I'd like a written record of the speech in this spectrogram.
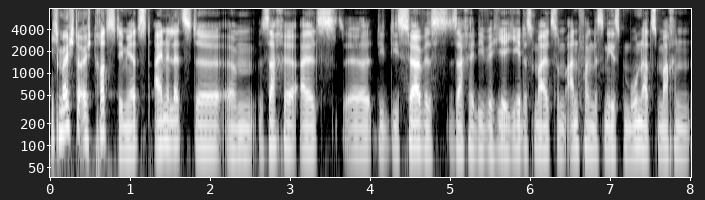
ich möchte euch trotzdem jetzt eine letzte ähm, Sache als äh, die, die Service-Sache, die wir hier jedes Mal zum Anfang des nächsten Monats machen,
